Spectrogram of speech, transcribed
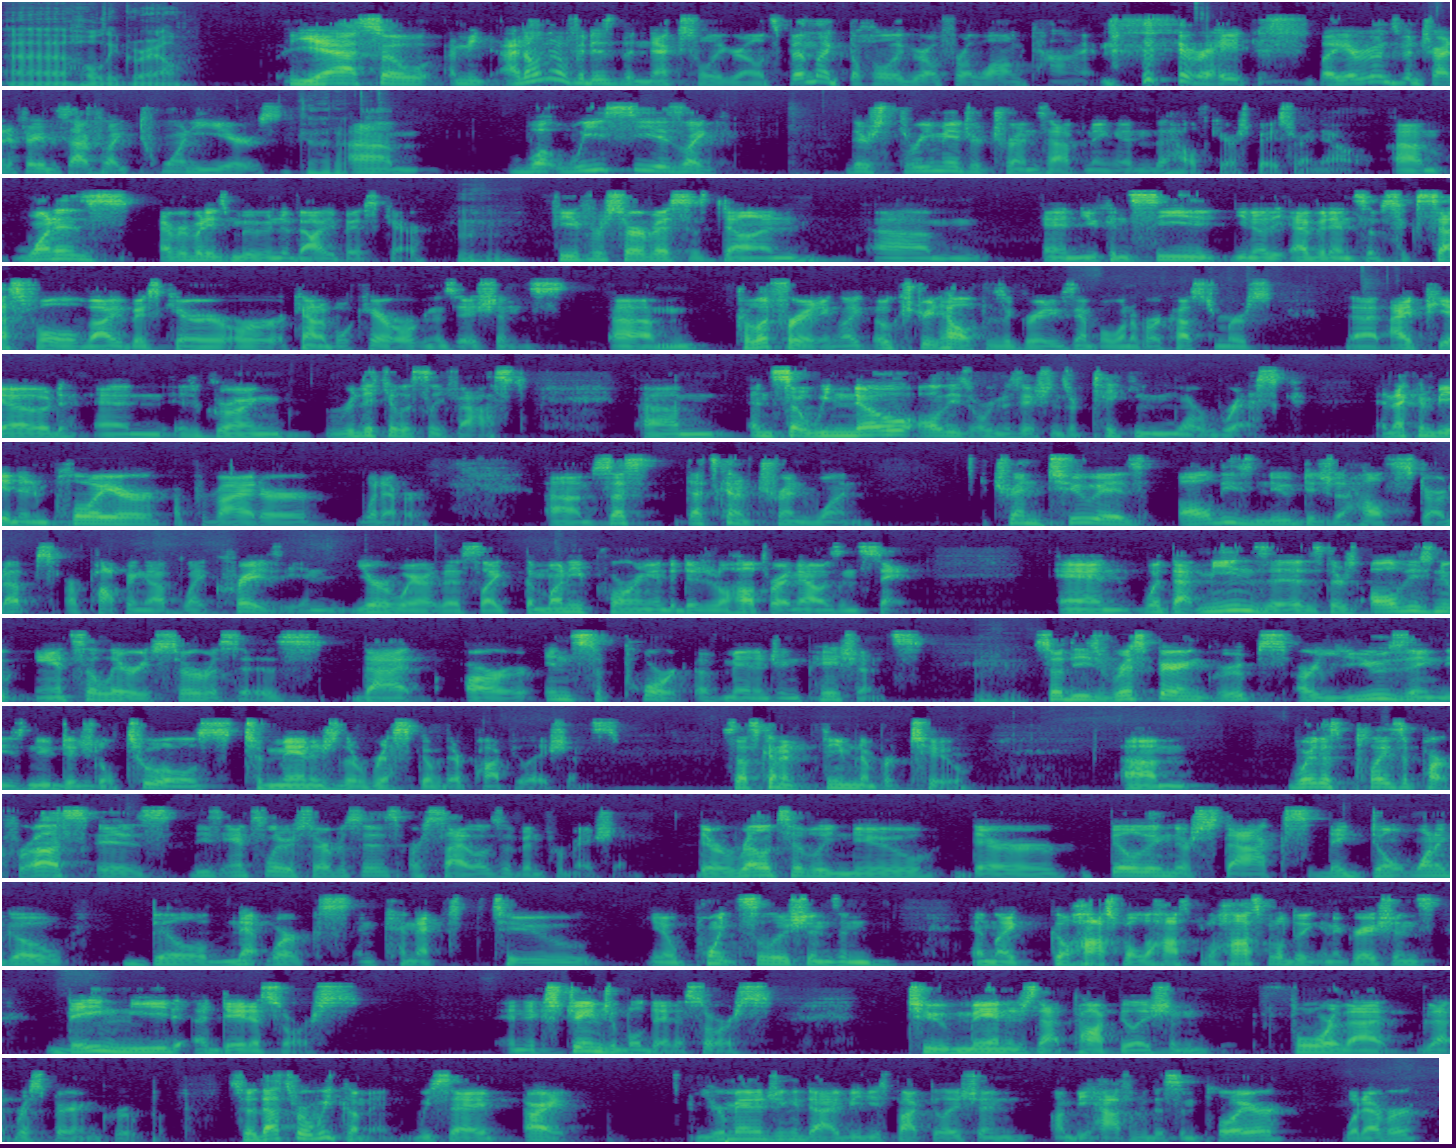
uh, holy grail? Yeah, so I mean, I don't know if it is the next Holy Grail. It's been like the Holy Grail for a long time, right? Like everyone's been trying to figure this out for like 20 years. Got it. Um, what we see is like there's three major trends happening in the healthcare space right now. Um, one is everybody's moving to value-based care. Mm-hmm. Fee for service is done, um, and you can see you know the evidence of successful value-based care or accountable care organizations um, proliferating. Like Oak Street Health is a great example. One of our customers that IPO'd and is growing ridiculously fast. Um, and so we know all these organizations are taking more risk, and that can be an employer, a provider, whatever. Um, so that's that's kind of trend one. Trend two is all these new digital health startups are popping up like crazy, and you're aware of this. Like the money pouring into digital health right now is insane. And what that means is there's all these new ancillary services that are in support of managing patients. Mm-hmm. So these risk bearing groups are using these new digital tools to manage the risk of their populations. So that's kind of theme number two. Um, where this plays a part for us is these ancillary services are silos of information. They're relatively new, they're building their stacks. They don't want to go build networks and connect to you know point solutions and and like go hospital to hospital to hospital doing integrations they need a data source an exchangeable data source to manage that population for that that risk bearing group. So that's where we come in. We say, all right, you're managing a diabetes population on behalf of this employer, whatever.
